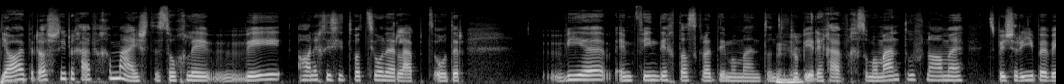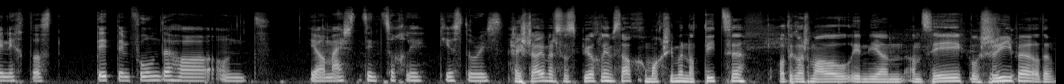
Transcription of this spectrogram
ja, über das schreibe ich einfach am meisten. So ein bisschen, wie habe ich die Situation erlebt oder wie empfinde ich das gerade im Moment. Und dann probiere ich einfach so Momentaufnahmen zu beschreiben, wie ich das dort empfunden habe und ja, meistens sind es so ein bisschen die Stories. Hast du auch immer so ein Büchlein im Sack und machst immer Notizen? Oder gehst du mal irgendwie an, an den See schreiben? Oder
